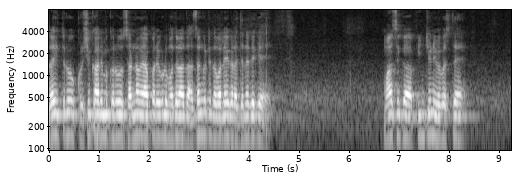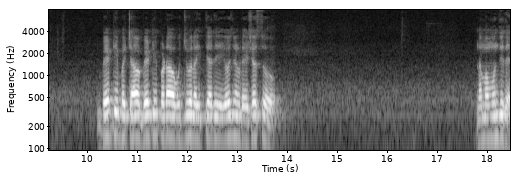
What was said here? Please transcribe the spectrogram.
ರೈತರು, ಕೃಷಿ ಕಾರ್ಮಿಕರು, ಸಣ್ಣ ವ್ಯಾಪಾರಿಗಳು ಮೊದಲಾದ ಅಸಂಘಟಿತ ವಲಯಗಳ ಜನರಿಗೆ ಮಾಸಿಕ ಪಿಂಚಣಿ ವ್ಯವಸ್ಥೆ, ಬೇಟಿ ಬಚಾವ್, ಬೇಟಿ ಪಡಾವ್, ಉಜ್ವಲ ಇತ್ಯಾದಿ ಯೋಜನೆಗಳ ಯಶಸ್ಸು ನಮ್ಮ ಮುಂದಿದೆ.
